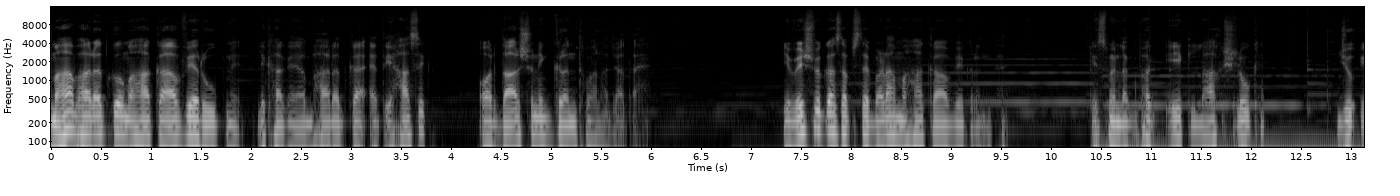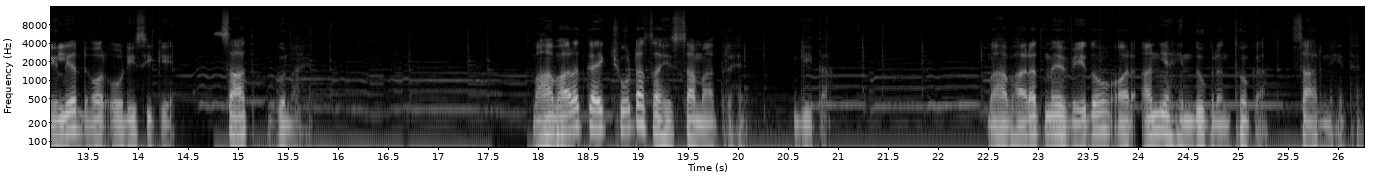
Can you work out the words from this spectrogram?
महाभारत को महाकाव्य रूप में लिखा गया भारत का ऐतिहासिक और दार्शनिक ग्रंथ माना जाता है। यह विश्व का सबसे बड़ा महाकाव्य ग्रंथ है। इसमें लगभग एक लाख श्लोक हैं, जो इलियड और ओडिसी के सात गुना है। महाभारत का एक छोटा सा हिस्सा मात्र है, गीता। महाभारत में वेदों और अन्य हिंदू ग्रंथों का सार निहित है।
